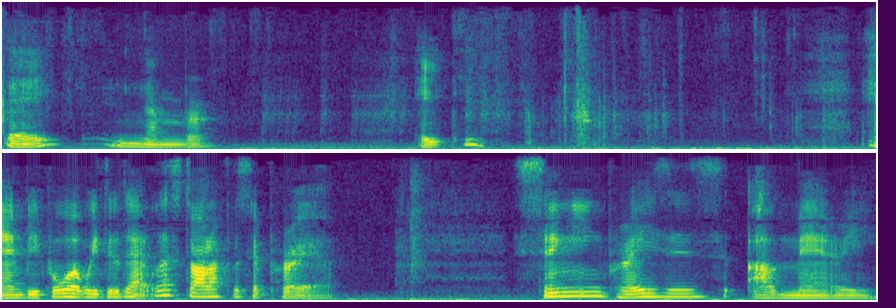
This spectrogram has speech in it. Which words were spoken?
day number 18. And before we do that, let's start off with a prayer. Singing praises of Mary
